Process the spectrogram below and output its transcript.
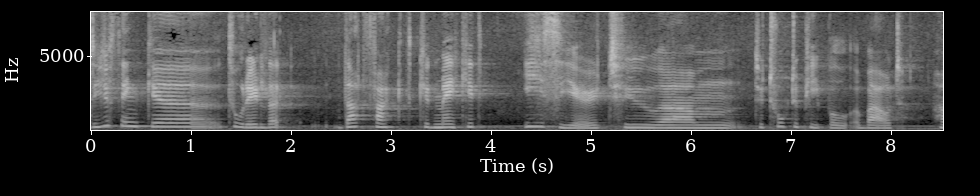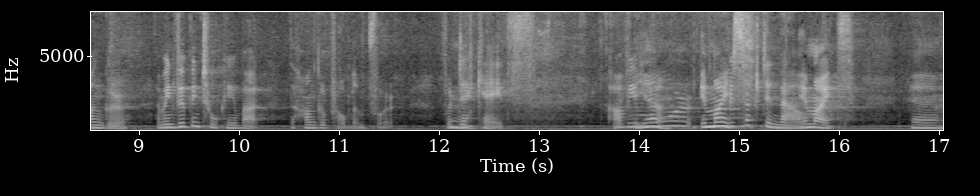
Do you think, uh, Toril, that that fact could make it easier to um, to talk to people about hunger? I mean, we've been talking about the hunger problem for for mm. decades. Are we yeah, more it might. receptive now? It might. Uh,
